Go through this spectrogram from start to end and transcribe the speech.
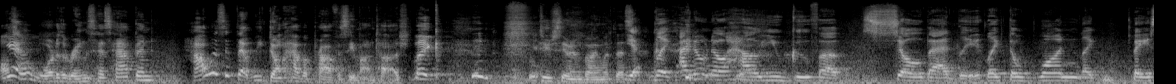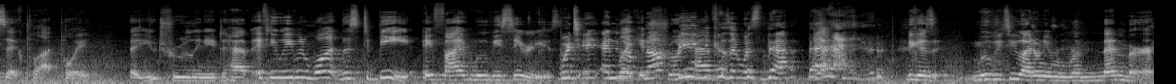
Also, Yeah. Lord of the Rings has happened. How is it that we don't have a prophecy montage? Like, do you see where I'm going with this? Yeah, like I don't know how you goof up so badly, like the one like basic plot point that you truly need to have if you even want this to be a five movie series. Which it ended Like, up not being have- because it was that bad. because movie two I don't even remember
